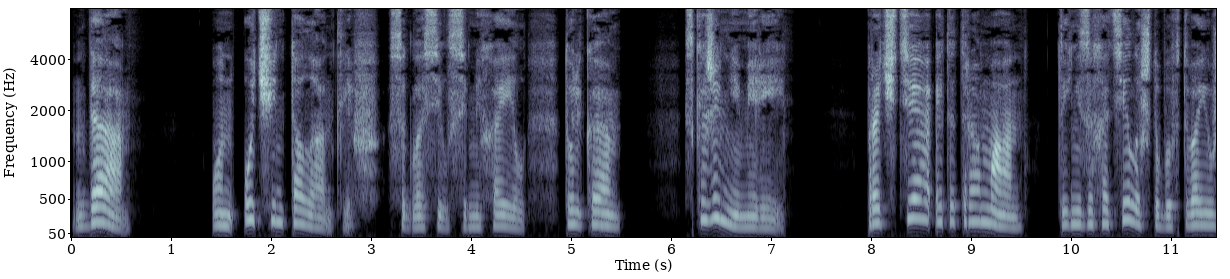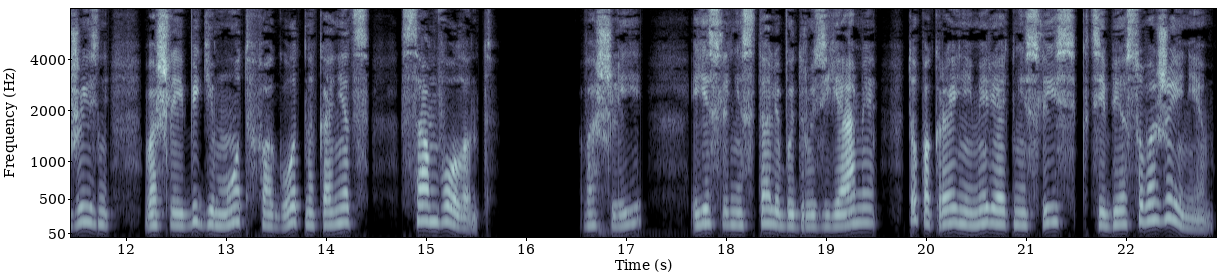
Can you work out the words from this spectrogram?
«Да, он очень талантлив», — согласился Михаил. «Только скажи мне, Мирей, Прочтя этот роман, ты не захотела, чтобы в твою жизнь вошли бегемот, фагот, наконец, сам Воланд? Вошли, и если не стали бы друзьями, то, по крайней мере, отнеслись к тебе с уважением.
